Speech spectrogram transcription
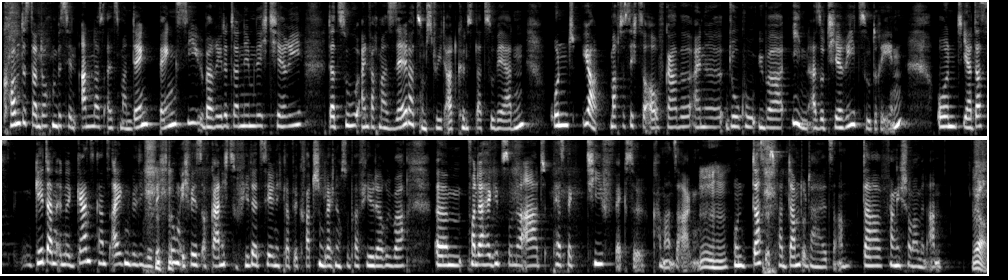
kommt es dann doch ein bisschen anders, als man denkt. Banksy überredet dann nämlich Thierry dazu, einfach mal selber zum Street Art Künstler zu werden und ja, macht es sich zur Aufgabe, eine Doku über ihn, also Thierry, zu drehen. Und ja, das geht dann in eine ganz, ganz eigenwillige Richtung. Ich will jetzt auch gar nicht zu viel erzählen. Ich glaube, wir quatschen gleich noch super viel darüber. Ähm, von daher gibt es so eine Art Perspektivwechsel, kann man sagen. Mhm. Und das ist verdammt unterhaltsam. Da fange ich schon mal mit an. Ja.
